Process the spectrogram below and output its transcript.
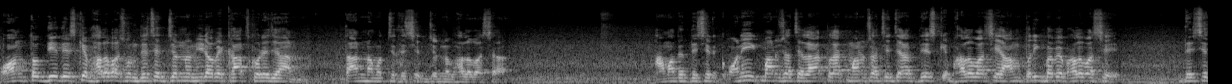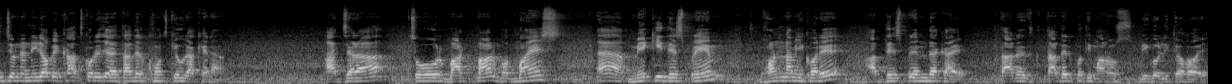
অন্তর দিয়ে দেশকে ভালোবাসুন। দেশের জন্য নীরবে কাজ করে যান। তার নাম হচ্ছে দেশের জন্য ভালোবাসা। আমাদের দেশের অনেক মানুষ আছে, লাখ লাখ মানুষ আছে, যারা দেশকে ভালোবাসে, আন্তরিকভাবে ভালোবাসে। দেশের জন্য নীরবে কাজ করে যায়, তাদের খোঁজ কেউ রাখে না। আর যারা চোর, বাটপার, বদমায়েশ হ্যাঁ মেকি দেশপ্রেম, ভণ্ডামি করে আর দেশপ্রেম দেখায়, তাদের তাদের প্রতি মানুষ বিগলিত হয়।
